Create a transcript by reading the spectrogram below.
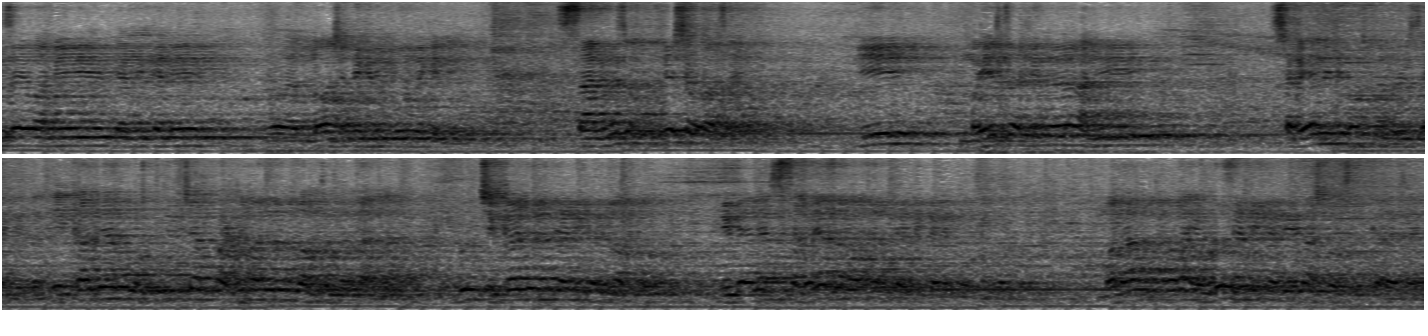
वकील साहेब आम्ही त्या ठिकाणी लॉची डिग्री पूर्ण केली. सांगण्याचा उद्देश एवढाच आहे की महेश जातीनं आणि सगळ्यांनी ती गोष्ट सांगितलं एखाद्या गोष्टीच्या पाठीमागे बालचंद्र लागला तो चिकाटीनं त्या ठिकाणी लागतो दिलेल्या सगळ्या जबाबदाऱ्या त्या ठिकाणी पोहोचतो मला तुम्हाला एवढंच या ठिकाणी आश्वासित करायचं आहे.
